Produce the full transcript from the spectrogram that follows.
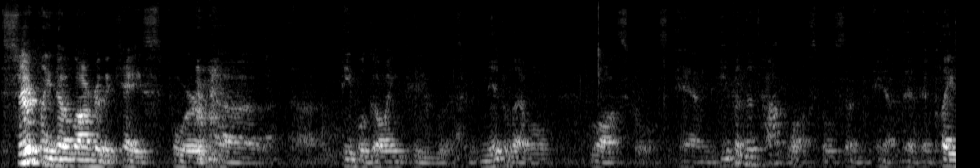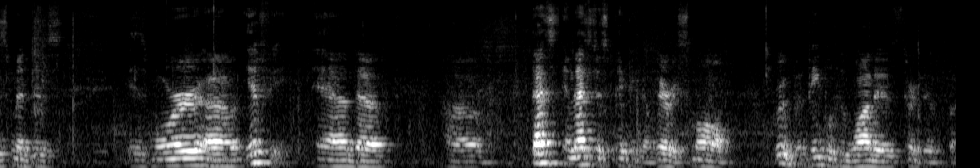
certainly no longer the case for uh, uh, people going to sort of mid-level law schools. And even the top law schools, uh, you know, the, the placement is, is more uh, iffy. And uh, um, that's, and that's just picking a very small group of people who want to sort of uh,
